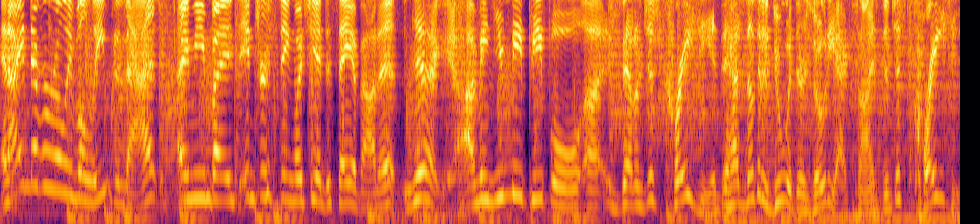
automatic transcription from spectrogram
and I never really believed that. I mean, but it's interesting what she had to say about it. Yeah, I mean, you meet people uh, that are just crazy. It has nothing to do with their zodiac signs. They're just crazy.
